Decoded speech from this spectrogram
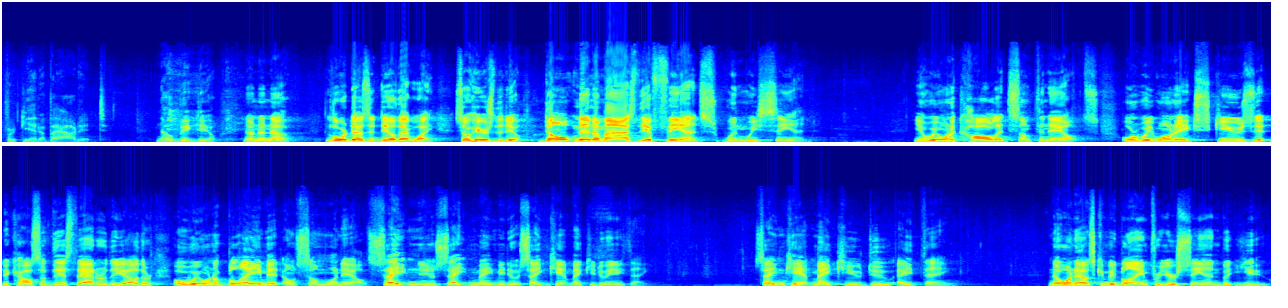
forget about it. No big deal. No, no, no. The Lord doesn't deal that way. So here's the deal don't minimize the offense when we sin. You know, we want to call it something else, or we want to excuse it because of this, that, or the other, or we want to blame it on someone else. Satan, you know, Satan made me do it. Satan can't make you do anything. Satan can't make you do a thing. No one else can be blamed for your sin but you.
